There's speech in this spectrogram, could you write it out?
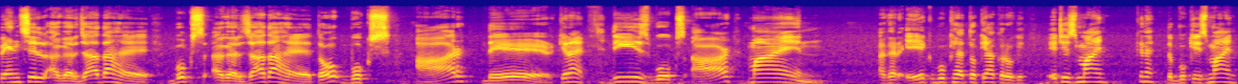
पेंसिल अगर ज़्यादा है बुक्स अगर ज़्यादा है तो बुक्स आर देर क्या ना? दीज बुक्स आर माइन अगर एक बुक है तो क्या करोगे? इट इज़ माइन क्या ना? द बुक इज़ माइन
